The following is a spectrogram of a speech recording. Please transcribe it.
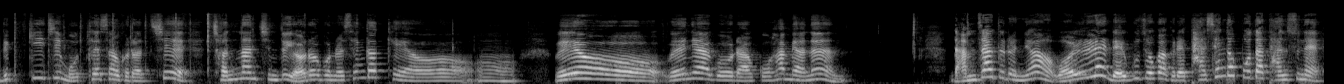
느끼지 못해서 그렇지 전 남친도 여러분을 생각해요. 어. 왜요? 왜냐고라고 하면은 남자들은요 원래 내 구조가 그래. 다 생각보다 단순해.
